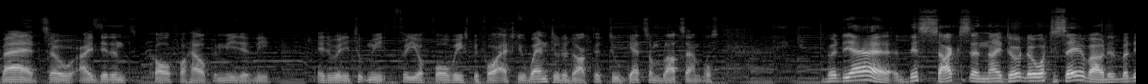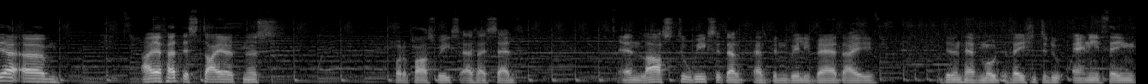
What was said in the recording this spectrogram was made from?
bad, so I didn't call for help immediately. It really took me three or four weeks before I actually went to the doctor to get some blood samples. But yeah, this sucks and I don't know what to say about it. But yeah, um, I have had this tiredness for the past weeks, as I said. And last two weeks it has been really bad. I didn't have motivation to do anything.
